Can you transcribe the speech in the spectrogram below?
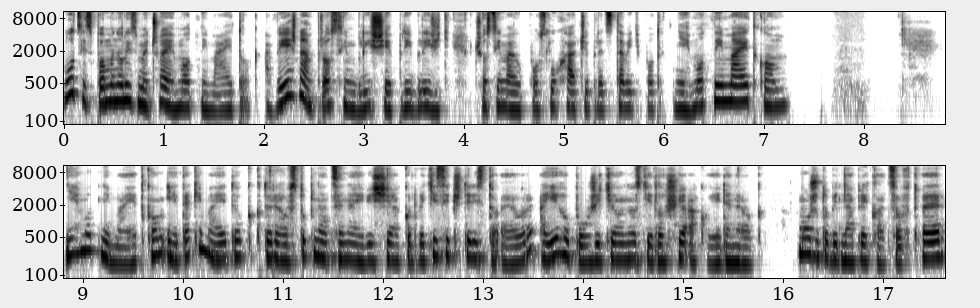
Luci, spomenuli sme, čo je hmotný majetok a vieš nám prosím bližšie priblížiť, čo si majú poslucháči predstaviť pod nehmotným majetkom? Nehmotným majetkom je taký majetok, ktorého vstupná cena je vyššia ako 2400 eur a jeho použiteľnosť je dlhšia ako 1 rok. Môže to byť napríklad software,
